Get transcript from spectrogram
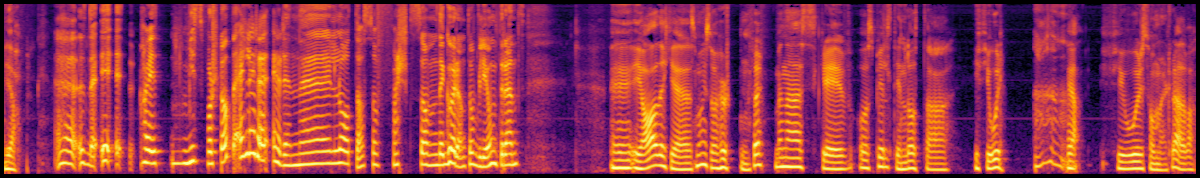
Ja. Eh, det- eh, har jeg misforstått, eller er den eh, låta så fersk som det går an til å bli omtrent? Eh, ja, det er ikke så mange som har hørt den før, men jeg skrev og spilte inn låta i fjor. Ah, Ja, i fjor sommer, tror jeg det var.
